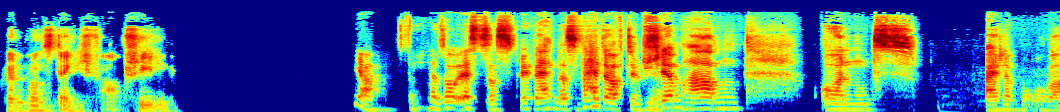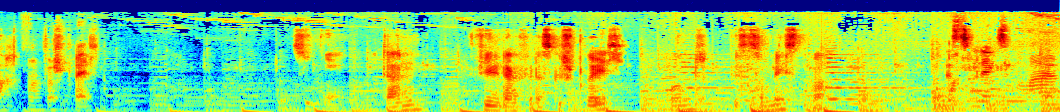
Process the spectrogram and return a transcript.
können wir uns, denke ich, verabschieden. Ja, so ist es. Wir werden das weiter auf dem Schirm ja. haben und weiter beobachten und besprechen. Super. Dann vielen Dank für das Gespräch und bis zum nächsten Mal. Bis zum nächsten Mal.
